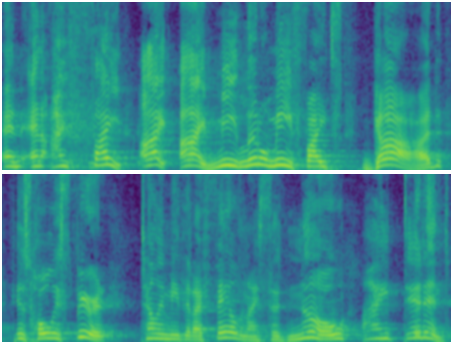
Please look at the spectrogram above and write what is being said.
And, and I fight. I, I, me, little me, fights God, His Holy Spirit, telling me that I failed. And I said, No, I didn't.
